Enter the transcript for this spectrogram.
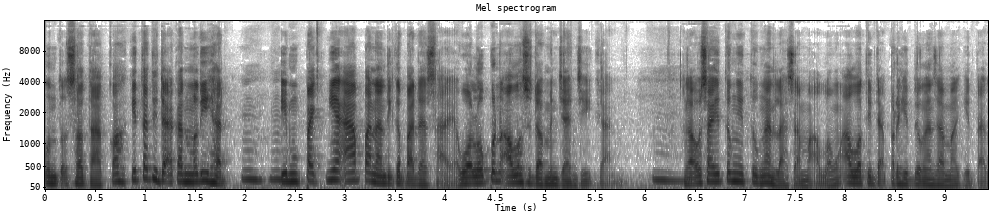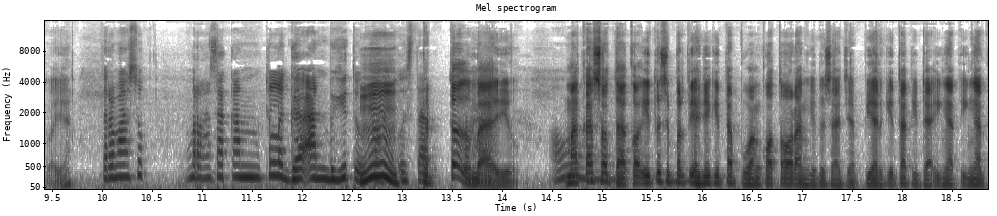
untuk sodakoh, kita tidak akan melihat mm-hmm. impactnya apa nanti kepada saya. Walaupun Allah sudah menjanjikan, mm. nggak usah hitung-hitungan lah sama Allah. Allah tidak perhitungan sama kita kok ya. Termasuk merasakan kelegaan begitu, hmm, Pak Ustadz. Betul, Mbak Ayu. Oh. Maka sodako itu seperti hanya kita buang kotoran gitu saja, biar kita tidak ingat-ingat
